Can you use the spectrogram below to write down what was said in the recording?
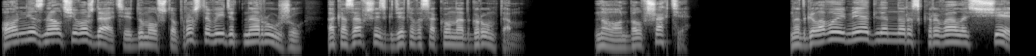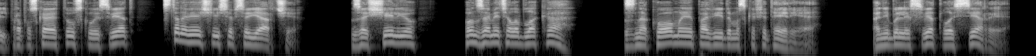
Он не знал, чего ждать, и думал, что просто выйдет наружу, оказавшись где-то высоко над грунтом. Но он был в шахте. Над головой медленно раскрывалась щель, пропуская тусклый свет, становящийся все ярче. За щелью он заметил облака, знакомые по видам из кафетерия. Они были светло-серые,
